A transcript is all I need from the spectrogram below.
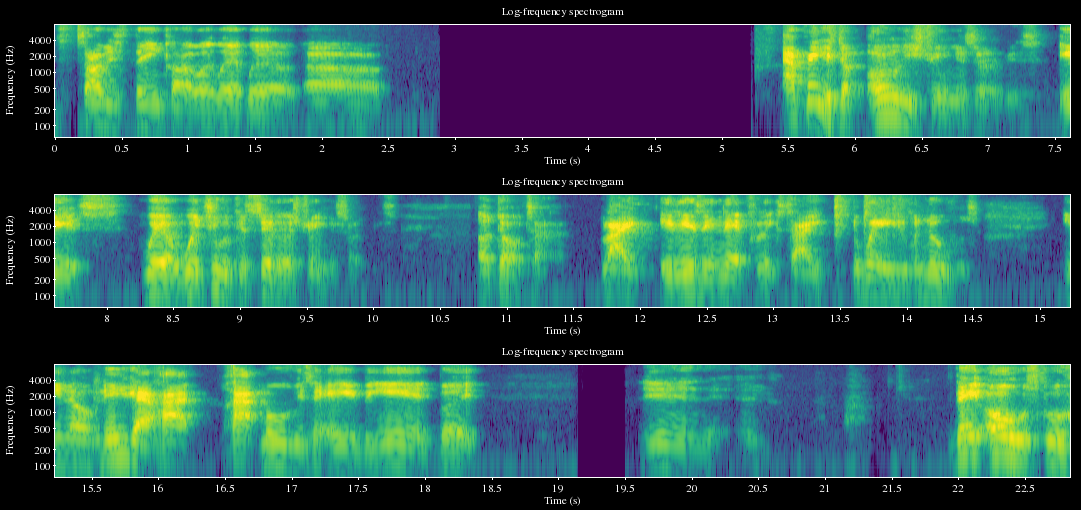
saw this thing called where, well uh, I think it's the only streaming service. It's well, what you would consider a streaming service, adult time. Like it is a Netflix type, the way it maneuvers. You know, then you got hot hot movies and ABN, but then they old school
